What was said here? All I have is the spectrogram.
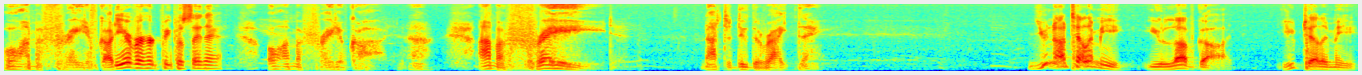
Oh, I'm afraid of God. You ever heard people say that? Oh, I'm afraid of God. I'm afraid not to do the right thing. You're not telling me you love God. You're telling me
